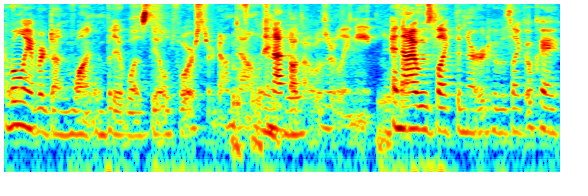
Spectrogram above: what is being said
I've only ever done one, but it was the Old Forester downtown, Forester. and I thought that was really neat. and I was like the nerd who was like, "Okay,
